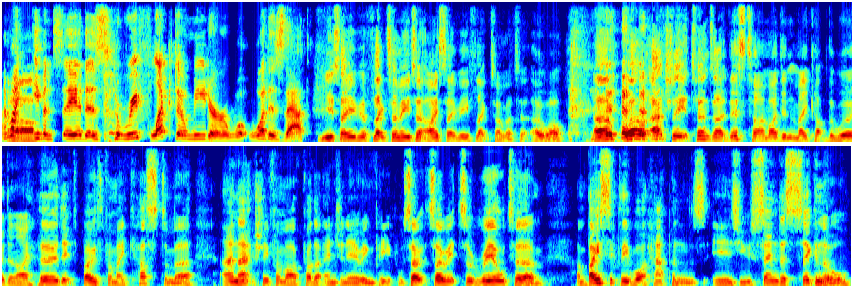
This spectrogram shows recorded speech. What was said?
I might uh, even say it is reflectometer. What, what is that? You say reflectometer, I say reflectometer. Oh well. Uh, well, actually, it turns out this time I didn't make up the word and I heard it both from a customer and actually from our product engineering people. So, so it's a real term. And basically, what happens is you send a signal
